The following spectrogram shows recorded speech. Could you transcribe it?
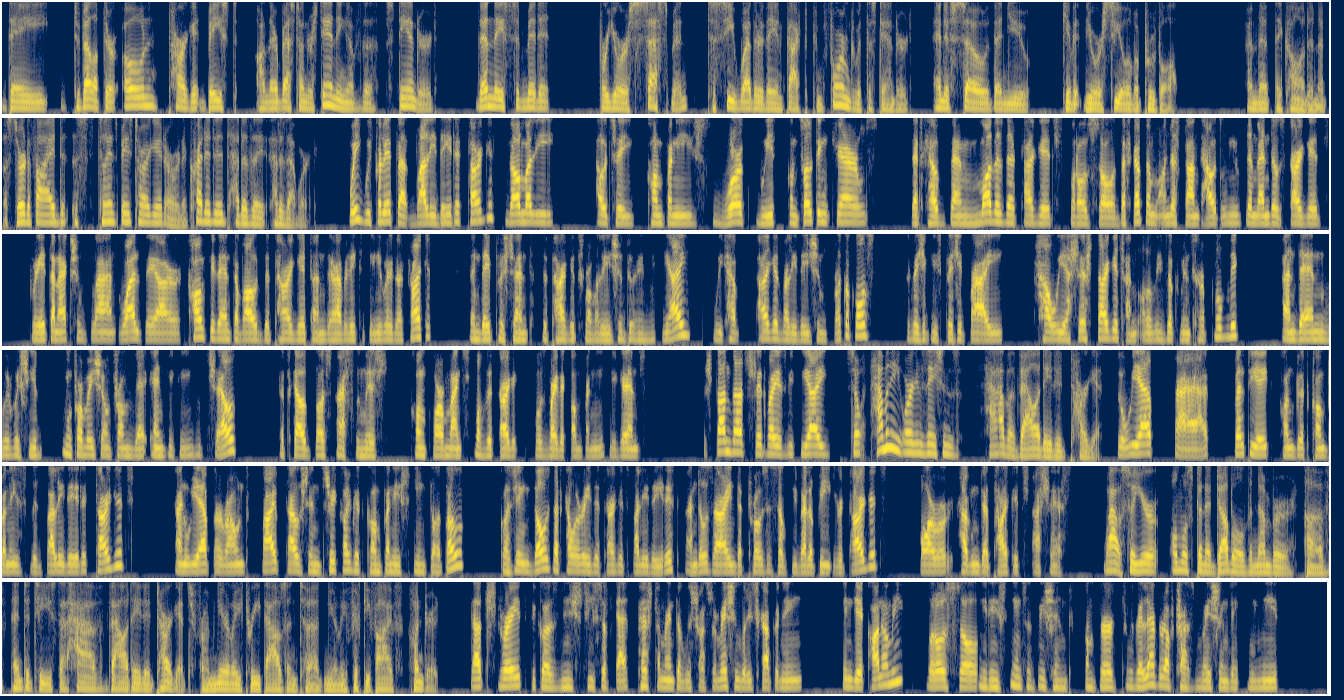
they develop their own target based on their best understanding of the standard, then they submit it for your assessment to see whether they in fact conformed with the standard. And if so, then you give it your seal of approval. And that they call it an, a certified science-based target or an accredited. How does they how does that work? We we call it a validated target. Normally, I would say companies work with consulting firms that help them model their targets, but also that help them understand how to implement those targets, create an action plan while they are confident about the target and their ability to deliver their target. Then they present the target for validation to SBTi. We have target validation protocols that basically specify how we assess targets, and all of these documents are public. And then we receive information from the entity itself that help us estimate conformance of the target proposed by the company against the standards set by SBTi. So, how many organizations have a validated target? So, we have uh, 2,800 companies with validated targets, and we have around 5,300 companies in total, considering those that have already the targets validated, and those are in the process of developing their targets or having their targets assessed. Wow. So you're almost going to double the number of entities that have validated targets from nearly 3,000 to nearly 5,500. That's great because this is a that testament of the transformation that is happening in the economy, but also it is insufficient compared to the level of transformation that we need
